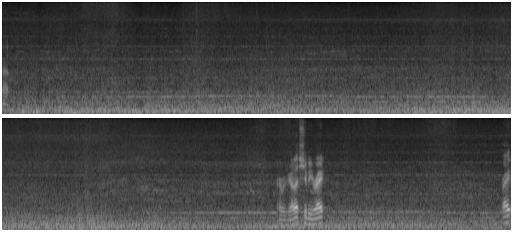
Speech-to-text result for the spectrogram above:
Oh. There we go. That should be right. Right?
